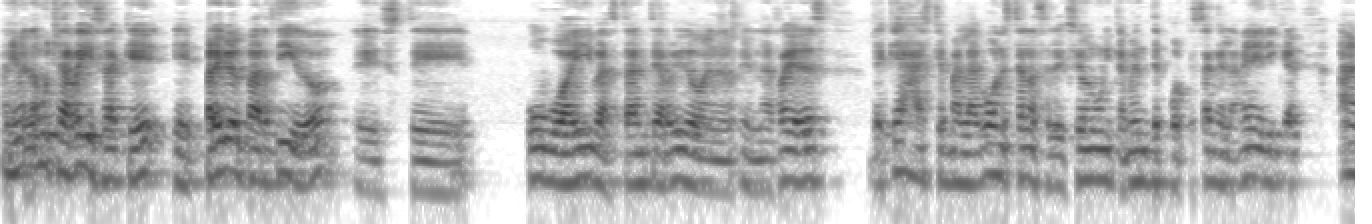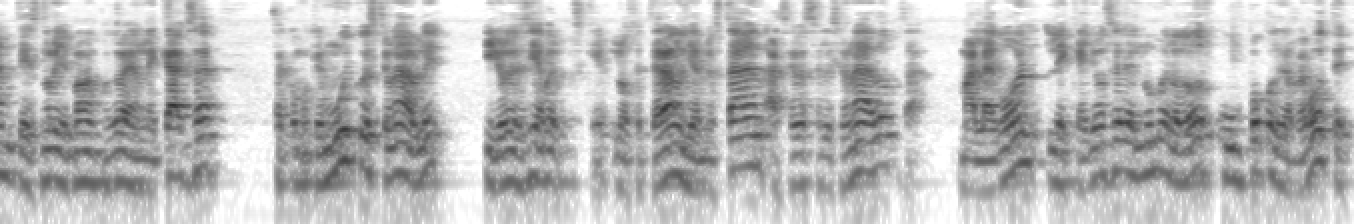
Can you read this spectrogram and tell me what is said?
A mí me da mucha risa que eh, previo al partido, este, hubo ahí bastante ruido en las redes de que, ah, es que Malagón está en la selección únicamente porque está en el América, antes no lo llamaban cuando era en Necaxa, o sea, como que muy cuestionable, y yo les decía, bueno, pues que los veteranos ya no están, a ser seleccionado, o sea, Malagón le cayó ser el número dos un poco de rebote.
